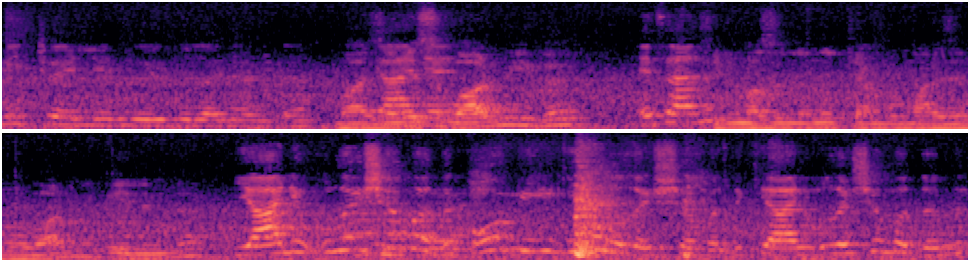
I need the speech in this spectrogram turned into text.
ritüelleri uygulanırdı. Malzemesi Yani- var mıydı? Efendim? Film hazırlanırken bu malzeme var mıydı elinde? Yani ulaşamadık, o bilgiye ulaşamadık. Yani ulaşamadığımız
